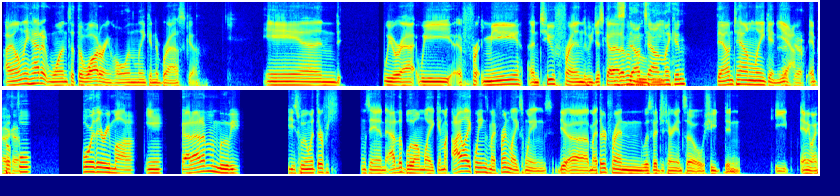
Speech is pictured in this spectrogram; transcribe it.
I only had it once at the watering hole in Lincoln, Nebraska. And we were at we fr- me and two friends we just got out of a downtown movie. Lincoln. downtown Lincoln. Yeah, Okay, and okay. before before they remodeled, and got out of a movie. So we went there for wings, and out of the blue, I'm like, and my, I like wings. My friend likes wings. Uh, my third friend was vegetarian, so she didn't eat anyway.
